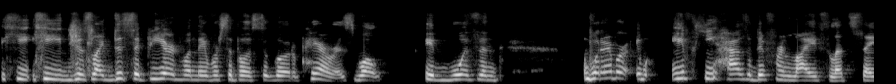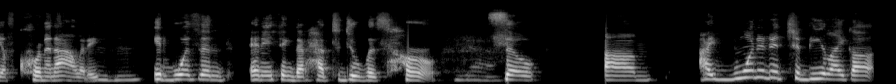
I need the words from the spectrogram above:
he he just like disappeared when they were supposed to go to paris. Well it wasn't whatever if he has a different life let's say of criminality mm-hmm. it wasn't anything that had to do with her yeah. so um i wanted it to be like a,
